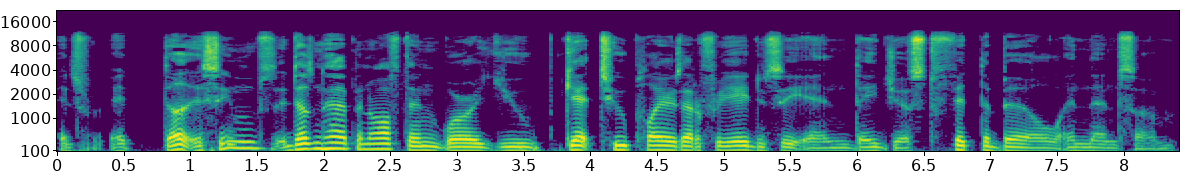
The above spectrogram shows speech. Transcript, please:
It's it does it seems it doesn't happen often where you get two players out of free agency and they just fit the bill and then some.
